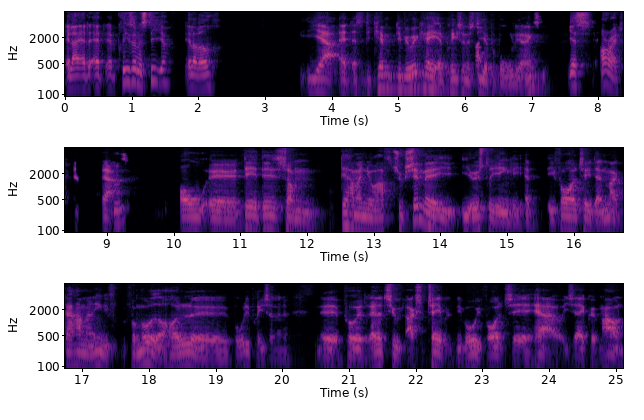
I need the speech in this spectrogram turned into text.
eller at, at, at priserne stiger, eller hvad? Ja, at altså, de, kæmpe, de vil jo ikke have, at priserne stiger på boliger, ikke? Yes, alright. Ja. Mm. Og øh, det, det som det har man jo haft succes med i, i Østrig egentlig, at i forhold til Danmark, der har man egentlig formået at holde øh, boligpriserne øh, på et relativt acceptabelt niveau i forhold til her, især i København.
